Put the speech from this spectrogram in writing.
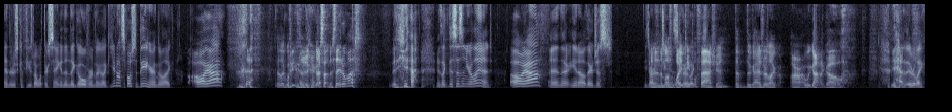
and they're just confused by what they're saying, and then they go over and they're like, you're not supposed to be here, and they're like, oh yeah, They're like, "What are you gonna do? You got something to say to us?" yeah, it's like this isn't your land, oh yeah, and they're you know they're just. these And in the most white people like- fashion, the the guys are like, "All right, we gotta go." yeah, they were like,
